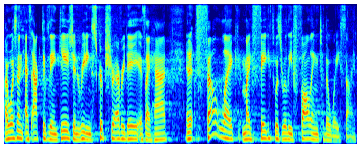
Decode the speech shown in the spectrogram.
I wasn't as actively engaged in reading scripture every day as I had, and it felt like my faith was really falling to the wayside.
